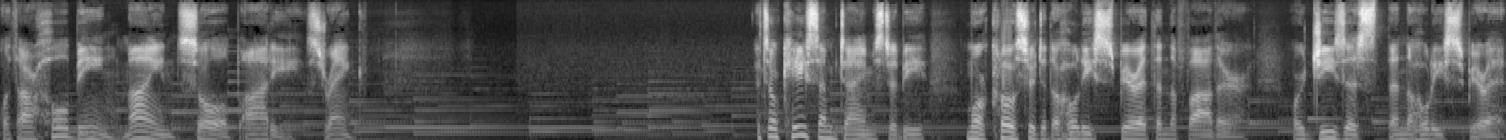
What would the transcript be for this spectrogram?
with our whole being mind, soul, body, strength. It's okay sometimes to be more closer to the Holy Spirit than the Father, or Jesus than the Holy Spirit.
